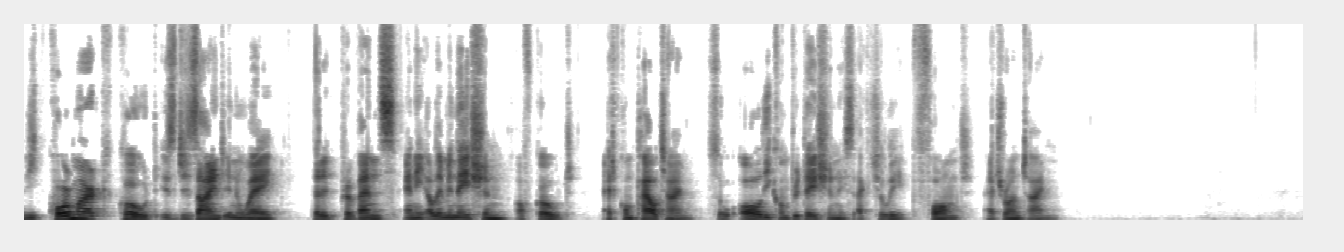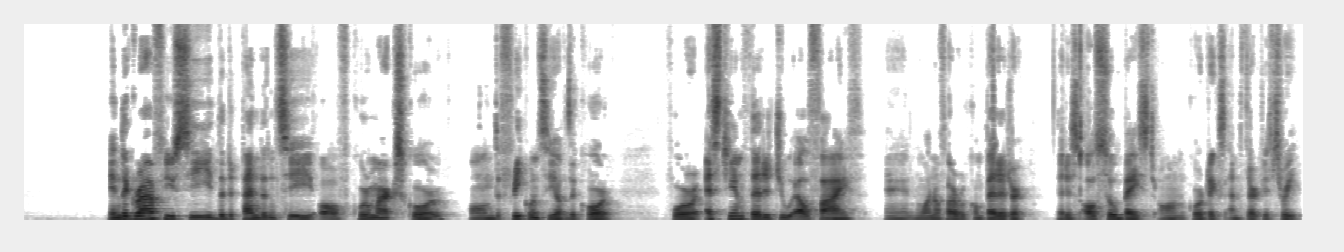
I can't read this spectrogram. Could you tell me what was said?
The CoreMark code is designed in a way that it prevents any elimination of code at compile time, so all the computation is actually performed at runtime. In the graph you see the dependency of CoreMark score on the frequency of the core for STM32L5 and one of our competitor that is also based on Cortex M33.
